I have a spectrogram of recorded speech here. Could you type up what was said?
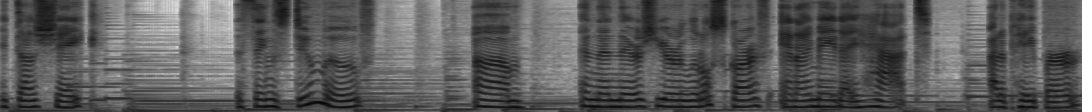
It does shake. The things do move. Um, and then there's your little scarf. And I made a hat out of paper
